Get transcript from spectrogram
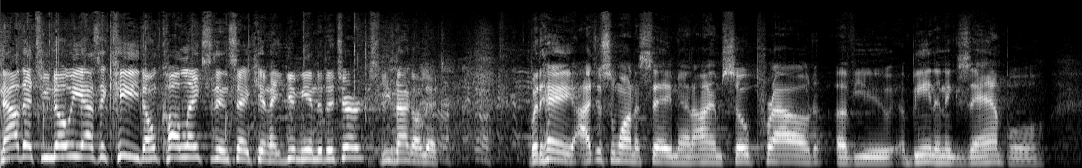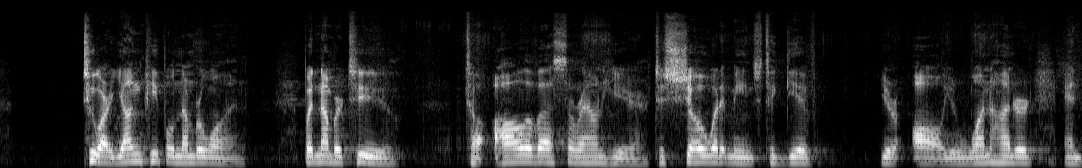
Now that you know he has a key, don't call Langston and say, Can I get me into the church? He's not gonna let you. But hey, I just want to say, man, I am so proud of you being an example to our young people, number one, but number two, to all of us around here to show what it means to give your all, your 100. And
